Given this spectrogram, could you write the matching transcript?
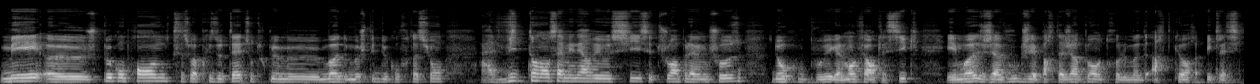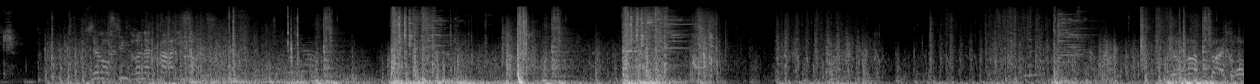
Mais euh, je peux comprendre que ça soit prise de tête, surtout que le mode pit de confrontation a vite tendance à m'énerver aussi. C'est toujours un peu la même chose. Donc, vous pouvez également le faire en classique. Et moi, j'avoue que j'ai partagé un peu entre le mode hardcore et classique. Je lance une grenade paralysante. Il n'y aura pas grand.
